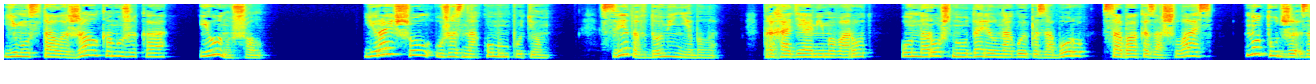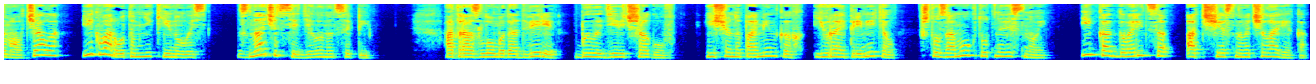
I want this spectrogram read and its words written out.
Ему стало жалко мужика, и он ушел. Юрай шел уже знакомым путем. Света в доме не было. Проходя мимо ворот, он нарочно ударил ногой по забору, собака зашлась, но тут же замолчала и к воротам не кинулась, значит, сидела на цепи. От разлома до двери было девять шагов. Еще на поминках Юрай приметил, что замок тут навесной и, как говорится, от честного человека.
